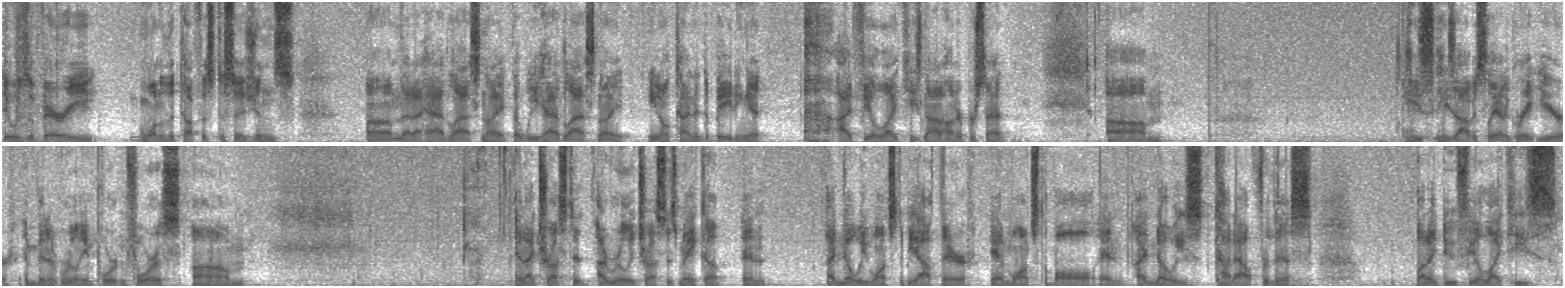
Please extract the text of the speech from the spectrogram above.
it was a very, one of the toughest decisions um, that I had last night, that we had last night, you know, kind of debating it. I feel like he's not 100%. Um, he's, he's obviously had a great year and been really important for us. Um, and I trusted, I really trust his makeup, and I know he wants to be out there and wants the ball, and I know he's cut out for this. But I do feel like he's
